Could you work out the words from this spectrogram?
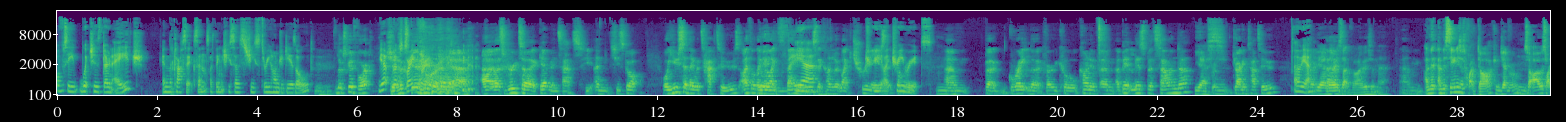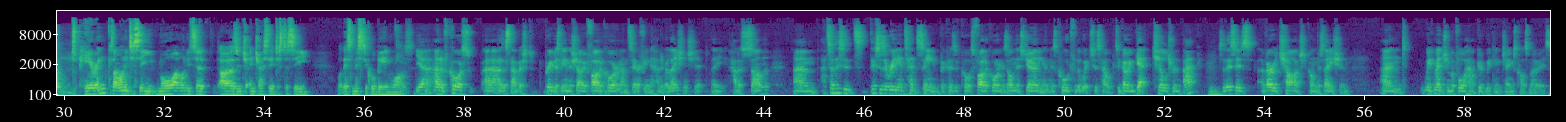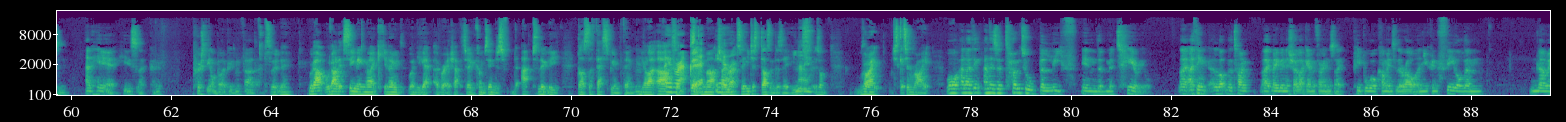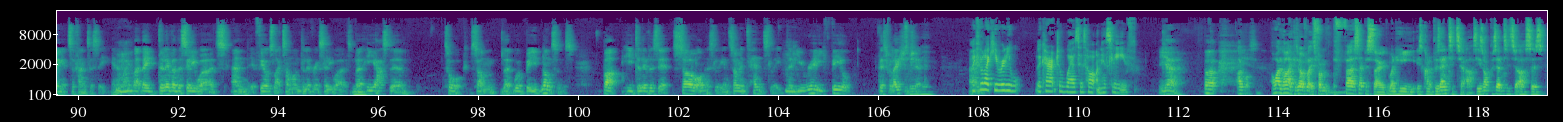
obviously witches don't age in the classic sense. I think she says she's three hundred years old. Looks good for it. Yep, She looks, great good for it. Yeah. Uh, that's Ruta Gedmintas, and she's got. Well, you said they were tattoos. I thought they were like veins Yeah. that kind of look like trees, Tree, like that tree come- roots. Um, but a great look, very cool. Kind of um, a bit Lisbeth Salander Yes. from Dragon Tattoo. Oh yeah, Yeah, there is that vibe, isn't there? Um, And the, and the scene is just quite dark in general. Mm. So I was like just peering because I wanted to see more. I wanted to. I was in- interested just to see what this mystical being was. yeah, and of course, uh, as established previously in the show, Father Coram and Serafina had a relationship. They had a son. Um, and so this is this is a really intense scene because, of course, Father Coram is on this journey and is called for the witch's help to go and get children back. Mm. So this is a very charged conversation, and we've mentioned before how good we think James Cosmo is, Mm. and here he's like kind of pushed the envelope even further. Absolutely. Without without it seeming like you know when you get a British actor who comes in just absolutely does the thespian thing. Mm. You're like, ah, it's a bit it, much. yeah. Overacts it. He just doesn't, does he? He No. just is on right. Just gets it right. Well, and I think, and there's a total belief in the material. Like, I think a lot of the time, like maybe in a show like Game of Thrones, like people will come into the role and you can feel them knowing it's a fantasy in a way. Mhm. Like they deliver the silly words and it feels like someone delivering silly words, but Mm. he has to talk some that will be nonsense. But he delivers it so honestly and so intensely that you really feel this relationship. Absolutely. I Um, feel like he really the character wears his heart on his sleeve. Yeah, but I, oh, I like as well. Like it's from the first episode when he is kind of presented to us. He's not presented to us as,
